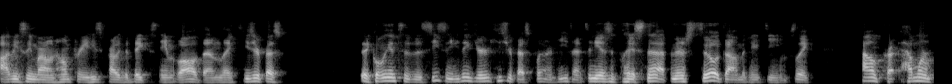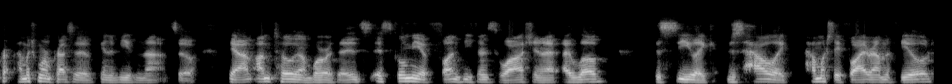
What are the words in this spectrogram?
Obviously, Marlon Humphrey, he's probably the biggest name of all of them. Like, he's your best. Like, going into the season, you think you're, he's your best player on defense, and he hasn't played a snap, and they're still dominating teams. Like, how impre- how more how much more impressive can it be than that? So, yeah, I'm, I'm totally on board with it. It's it's going to be a fun defense to watch, and I, I love to see like just how like how much they fly around the field.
